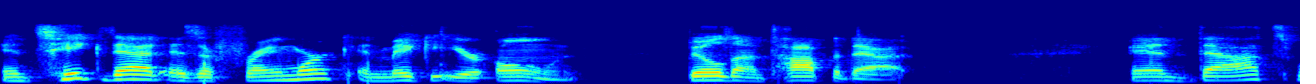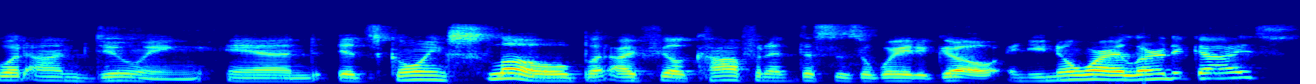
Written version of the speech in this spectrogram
And take that as a framework and make it your own. Build on top of that. And that's what I'm doing. And it's going slow, but I feel confident this is a way to go. And you know where I learned it, guys?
